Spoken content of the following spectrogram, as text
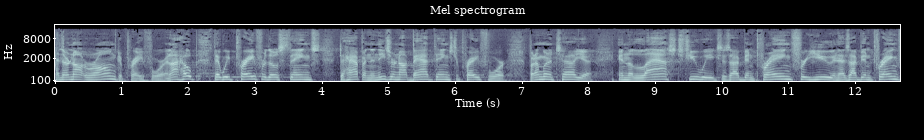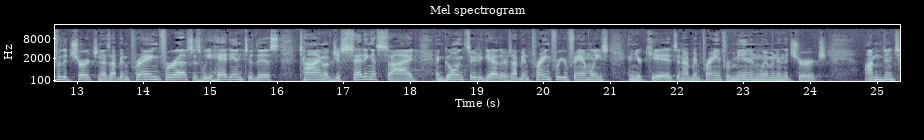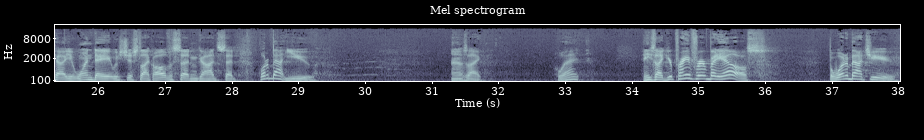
And they're not wrong to pray for. And I hope that we pray for those things to happen. And these are not bad things to pray for. But I'm going to tell you, in the last few weeks, as I've been praying for you, and as I've been praying for the church, and as I've been praying for us as we head into this time of just setting aside and going through together, as I've been praying for your families and your kids, and I've been praying for men and women in the church, I'm going to tell you, one day it was just like all of a sudden God said, What about you? And I was like, What? And he's like, You're praying for everybody else, but what about you?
